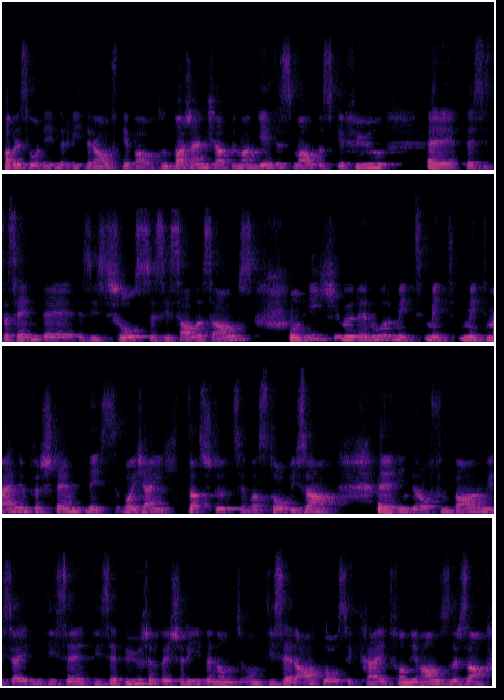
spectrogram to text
Aber es wurde immer wieder aufgebaut. Und wahrscheinlich hatte man jedes Mal das Gefühl, äh, das ist das Ende, es ist Schluss, es ist alles aus. Und ich würde nur mit, mit, mit meinem Verständnis, wo ich eigentlich das stütze, was Tobi sagt, äh, in der Offenbarung ist eben diese, diese Bücher beschrieben und, und diese Ratlosigkeit von Johannes, der sagt,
